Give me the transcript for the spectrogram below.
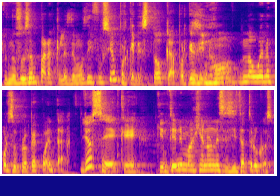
pues, nos usan para que les demos difusión, porque les toca, porque si no, no vuelan por su propia cuenta. Yo sé que quien tiene magia no necesita trucos,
